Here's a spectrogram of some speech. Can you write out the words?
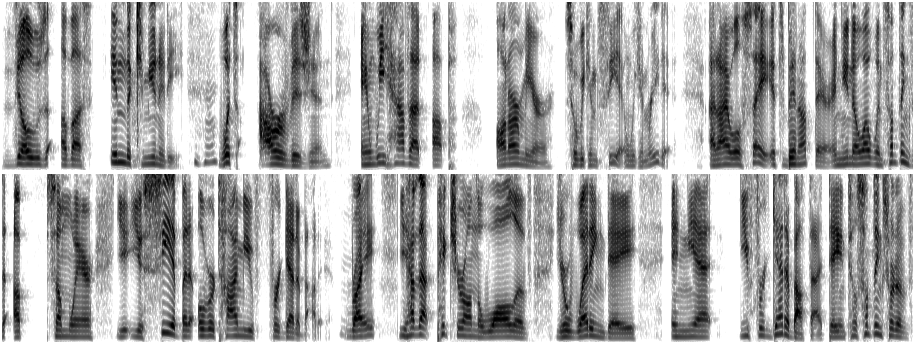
those of us in the community. Mm-hmm. What's our vision? And we have that up on our mirror so we can see it and we can read it. And I will say it's been up there. And you know what? When something's up somewhere you, you see it but over time you forget about it mm-hmm. right you have that picture on the wall of your wedding day and yet you forget about that day until something sort of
